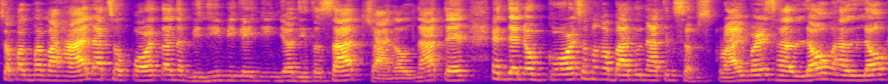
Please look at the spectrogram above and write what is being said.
sa pagmamahal at suporta na binibigay ninyo dito sa channel natin. And then, of course, sa mga bago nating subscribers, hello, hello,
